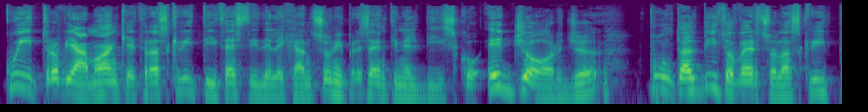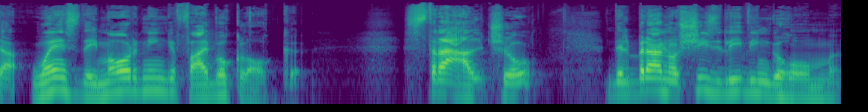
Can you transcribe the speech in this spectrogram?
Qui troviamo anche trascritti i testi delle canzoni presenti nel disco e George punta il dito verso la scritta Wednesday morning 5 o'clock. Stralcio del brano She's Leaving Home,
